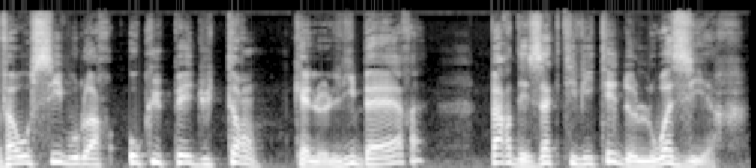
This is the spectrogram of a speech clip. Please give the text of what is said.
va aussi vouloir occuper du temps qu'elle libère par des activités de loisirs.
